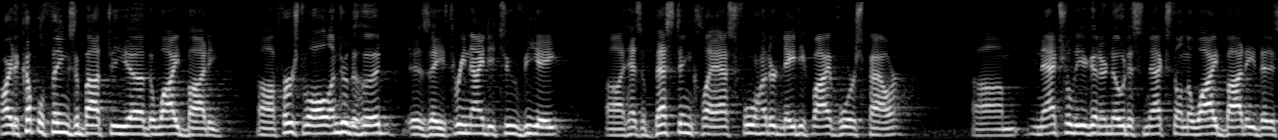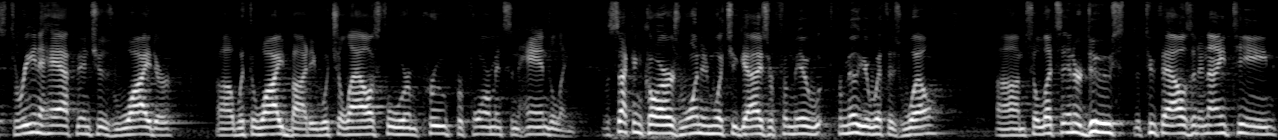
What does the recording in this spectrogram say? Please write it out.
All right, a couple things about the, uh, the wide body. Uh, first of all, under the hood is a 392 V8. Uh, it has a best-in-class 485 horsepower. Um, naturally, you're going to notice next on the wide body that it's three and a half inches wider uh, with the wide body, which allows for improved performance and handling. The second car is one in which you guys are familiar, familiar with as well. Um, so let's introduce the 2019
